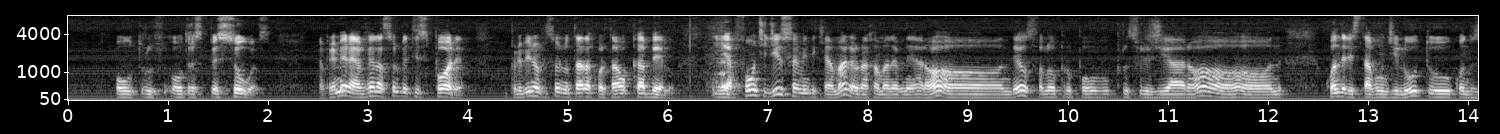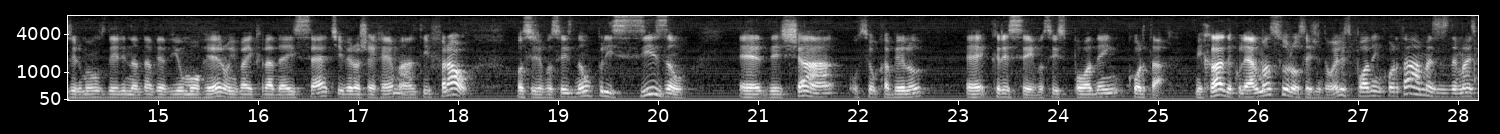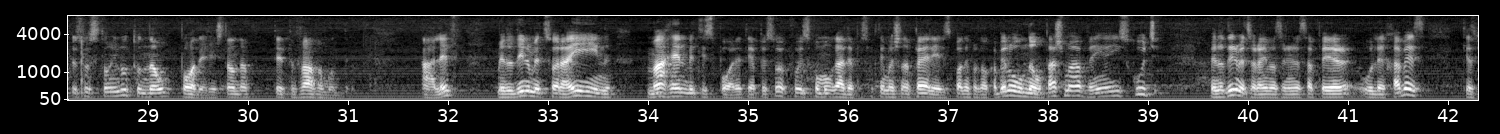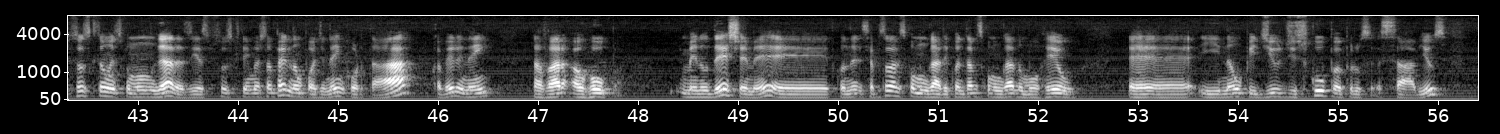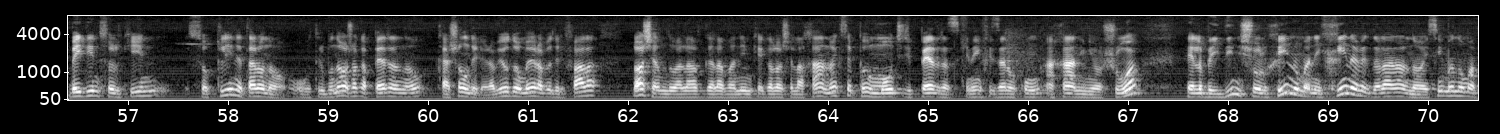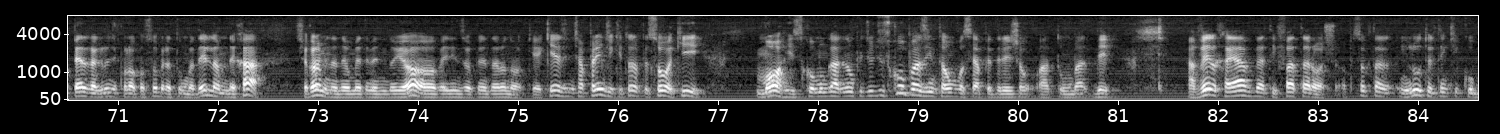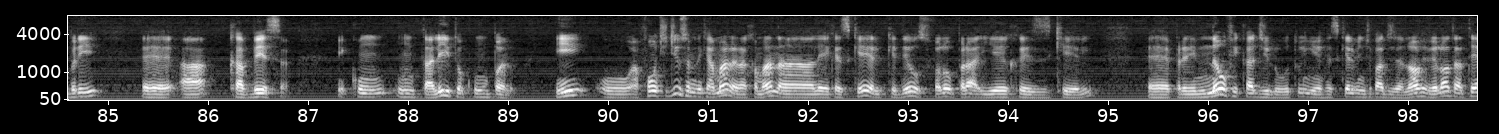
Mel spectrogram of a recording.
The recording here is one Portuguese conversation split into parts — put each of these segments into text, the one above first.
outros outras pessoas. A primeira é a vela sobre tisporet, proibir uma pessoa lutar a cortar o cabelo. E a fonte disso é Midikiamar, o Rahaman Ebnei Aaron. Deus falou para o povo, para os filhos de Aaron, quando eles estavam de luto, quando os irmãos dele Nadav e Aviu morreram, em Vaikra 10, 7, Veroshehem, Altifrau. Ou seja, vocês não precisam é, deixar o seu cabelo é, crescer, vocês podem cortar. Michlad Kuleal Mansur, ou seja, então eles podem cortar, mas as demais pessoas que estão em luto não podem. A gente está na Tetvava. Aleph, Medudino Metzorain, Mahen Betisporet, a pessoa que foi excomungada, a pessoa que tem mancha na pele, eles podem cortar o cabelo ou não. Tashma, venha e escute. Medudino Metzorain, Masurina Saper, Ulechabes, que as pessoas que estão excomungadas e as pessoas que têm mancha na pele não podem nem cortar o cabelo e nem lavar a roupa. Menudesheme, se a pessoa estava excomungada e quando estava excomungada morreu é, e não pediu desculpa para os sábios, Beidin Solkin Soklin não. O tribunal joga pedra no caixão dele. Rabi Odomer, Rabi Odri fala, não é que você põe um monte de pedras que nem fizeram com Ahan em Yoshua, ele Beidin Sholchinu Manichina Vegdolar nós. Sim, manda uma pedra grande e colocam sobre a tumba dele, Lamdecha. Chegou não. Que aqui a gente aprende que toda pessoa que morre excomungada não pediu desculpas, então você apedreja a tumba dele. A pessoa que está em luto ele tem que cobrir é, a cabeça e com um talito ou com um pano. E o, a fonte disso é que a era Hamana Yehezkel, que Deus falou para Yehezkel, é, para ele não ficar de luto, em Yehezkel 24:19, velota até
